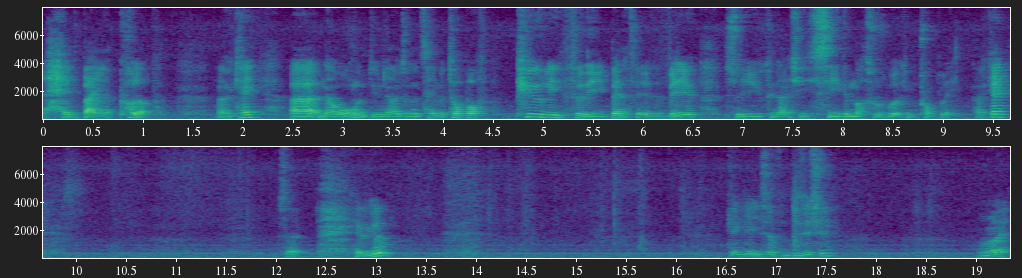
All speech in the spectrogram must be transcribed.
a headbanger pull-up. Okay? Uh, now what I'm going to do now is I'm going to take the top off purely for the benefit of the video so you can actually see the muscles working properly. Okay? So, here we go. Okay, get yourself in position. Alright.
